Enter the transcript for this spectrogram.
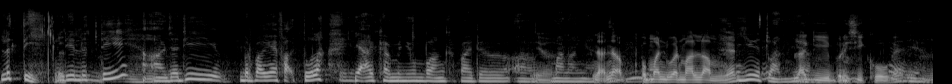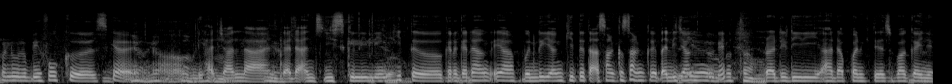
letih. Dia letih, ha, jadi berbagai faktor lah yang akan menyumbang kepada uh, Ya. malangan. Nak nak pemanduan malam kan? Ya, tuan, ya. Lagi berisiko kan? Ya. perlu lebih fokus kan uh, melihat jalan Ya. keadaan di sekeliling kita kadang-kadang ya benda yang kita tak sangka-sangka tak dijangka Ya, kan betul. berada di hadapan kita dan sebagainya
